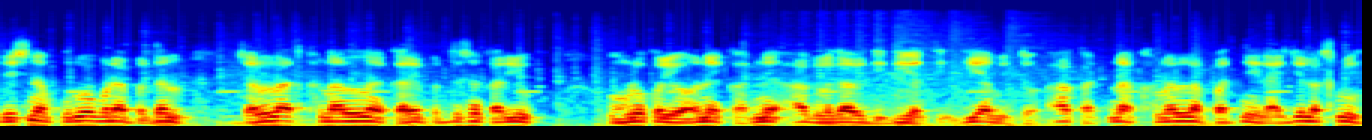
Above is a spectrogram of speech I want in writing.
દેશના પૂર્વ વડાપ્રધાન જલનાથ ખનાલના ઘરે પ્રદર્શનકારીઓ હુમલો કર્યો અને ઘરને આગ લગાવી દીધી હતી. જી મિત્રો આ ઘટના ખનાલના પત્ની રાજ્યલક્ષ્મી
